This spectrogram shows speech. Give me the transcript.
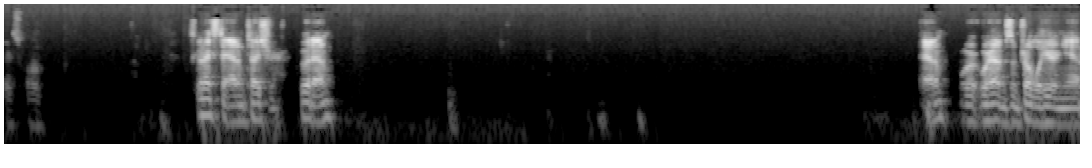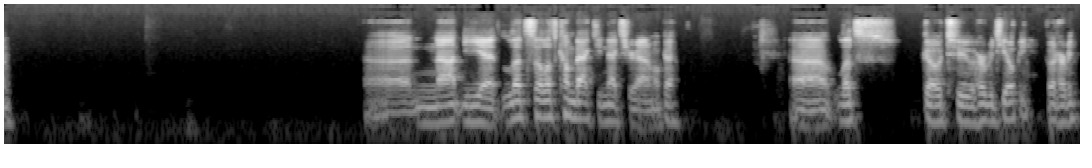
Thanks, Juan. Let's go next to Adam Teicher. Go ahead, Adam. Adam, we're, we're having some trouble hearing you, Adam. Uh, not yet. Let's uh, let's come back to you next year, Adam. Okay. Uh, let's go to Herbie Teope. Go ahead, Herbie.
